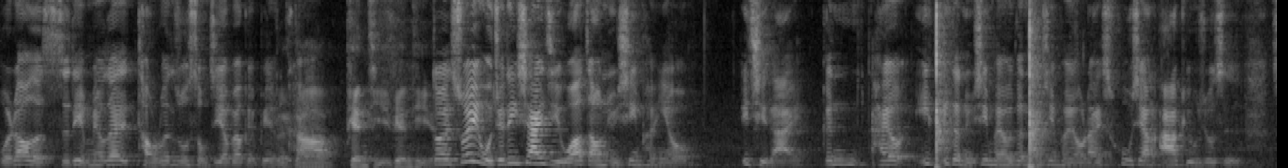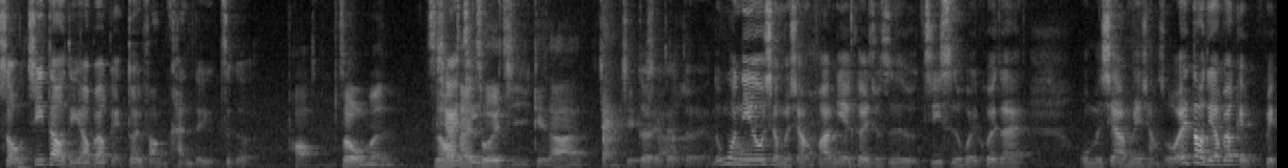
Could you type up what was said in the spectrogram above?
围绕着十点，没有在讨论说手机要不要给别人看。啊，偏题偏题。对，所以我决定下一集我要找女性朋友一起来，跟还有一一个女性朋友，一个男性朋友来互相 argue，就是手机到底要不要给对方看的这个。好，所以我们之后再做一集给大家讲解一下。对对对，如果你有什么想法，你也可以就是及时回馈在。我们下面想说，哎、欸，到底要不要给别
